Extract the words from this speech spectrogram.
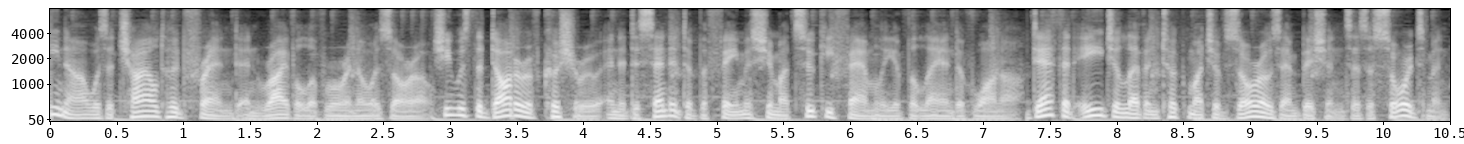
Kuina was a childhood friend and rival of Roronoa Zoro. She was the daughter of Koshiro and a descendant of the famous Shimotsuki family of the land of Wano. Death at age 11 took much of Zoro's ambitions as a swordsman,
